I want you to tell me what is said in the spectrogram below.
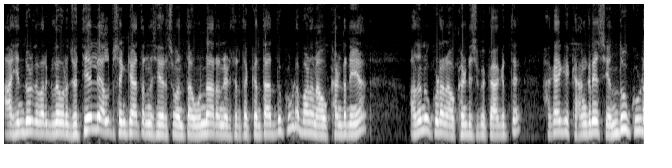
ಆ ಹಿಂದುಳಿದ ವರ್ಗದವರ ಜೊತೆಯಲ್ಲಿ ಅಲ್ಪಸಂಖ್ಯಾತರನ್ನು ಸೇರಿಸುವಂಥ ಹುನ್ನಾರ ನಡೆಸಿರ್ತಕ್ಕಂಥದ್ದು ಕೂಡ ಭಾಳ ನಾವು ಖಂಡನೀಯ. ಅದನ್ನು ಕೂಡ ನಾವು ಖಂಡಿಸಬೇಕಾಗುತ್ತೆ. ಹಾಗಾಗಿ ಕಾಂಗ್ರೆಸ್ ಎಂದೂ ಕೂಡ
